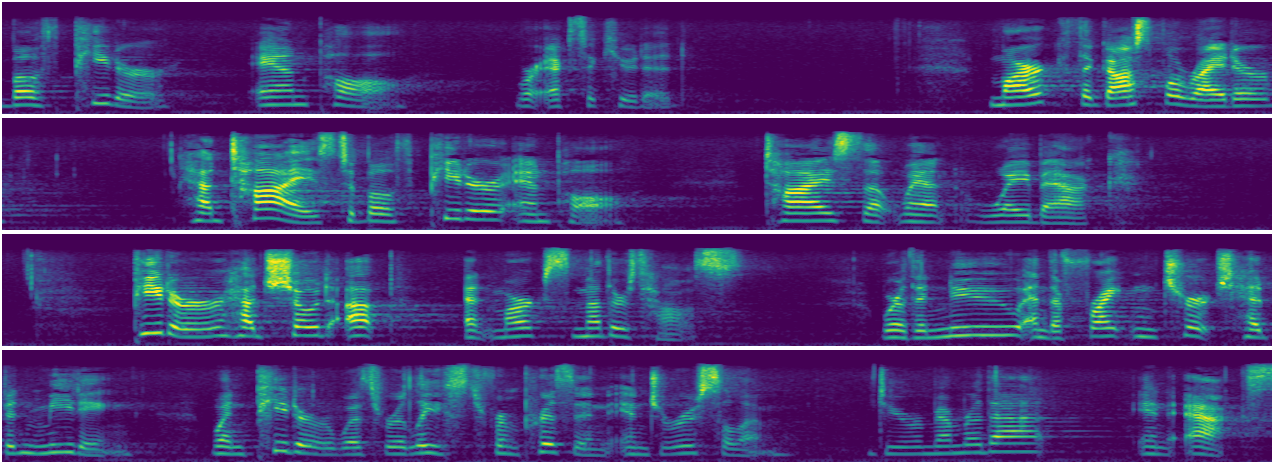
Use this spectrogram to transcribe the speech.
both Peter and Paul were executed. Mark, the gospel writer, had ties to both Peter and Paul, ties that went way back. Peter had showed up at Mark's mother's house, where the new and the frightened church had been meeting when Peter was released from prison in Jerusalem. Do you remember that? In Acts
